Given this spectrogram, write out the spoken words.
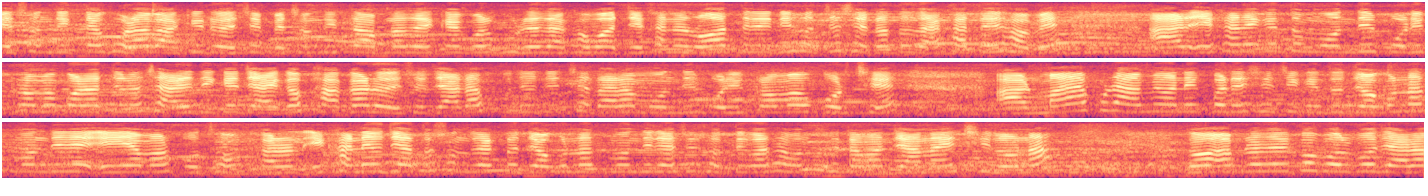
পেছন দিকটা ঘোরা বাকি রয়েছে। পেছন দিকটা আপনাদেরকে একবার ঘুরে দেখাবো, আর যেখানে রথ রেডি হচ্ছে সেটা তো দেখাতেই হবে। আর এখানে কিন্তু মন্দির পরিক্রমা করার জন্য চারিদিকে জায়গা ফাঁকা রয়েছে। যারা পুজো দিচ্ছে তারা মন্দির পরিক্রমাও করছে। আর মায়াপুরে আমি অনেকবার এসেছি, কিন্তু জগন্নাথ মন্দিরে এই আমার প্রথম, কারণ এখানেও যে এত সুন্দর একটা জগন্নাথ মন্দির আছে, সত্যি কথা বলতে সেটা আমার জানাই ছিল না। তো আপনাদেরকেও বলব, যারা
